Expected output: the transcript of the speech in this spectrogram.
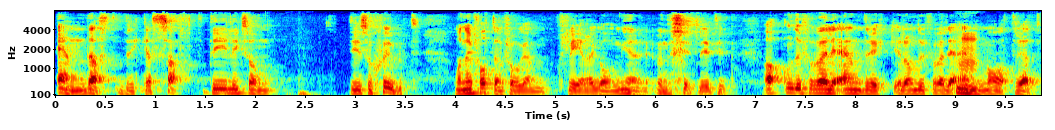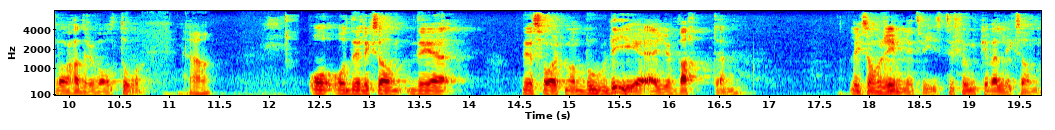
endast dricka saft det är liksom det är så sjukt Man har ju fått den frågan flera gånger under sitt liv typ ja, Om du får välja en dryck eller om du får välja Mm. en maträtt, vad hade du valt då? Ja. Och, och det, är liksom, det, det svaret man borde ge är ju vatten Liksom rimligtvis, det funkar väl liksom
